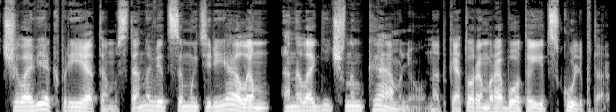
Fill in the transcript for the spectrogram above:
Человек при этом становится материалом, аналогичным камню, над которым работает скульптор.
